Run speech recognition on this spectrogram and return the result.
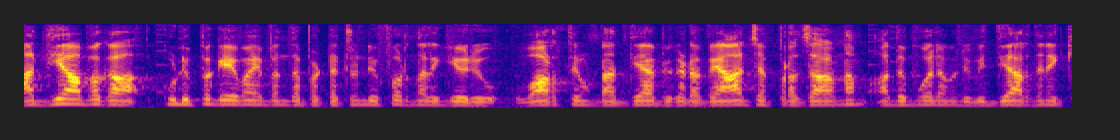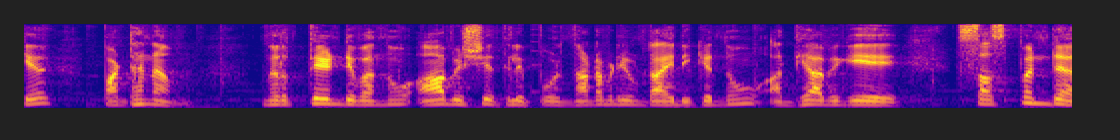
അധ്യാപക കുടിപ്പകയുമായി ബന്ധപ്പെട്ട് ട്വന്റി ഫോർ നൽകിയൊരു വാർത്തയുണ്ട്. അധ്യാപികയുടെ വ്യാജ പ്രചാരണം അതുമൂലം ഒരു വിദ്യാർത്ഥിനിക്ക് പഠനം നിർത്തേണ്ടി വന്നു. ആ വിഷയത്തിൽ ഇപ്പോൾ നടപടി ഉണ്ടായിരിക്കുന്നു. അധ്യാപികയെ സസ്പെൻഡ്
